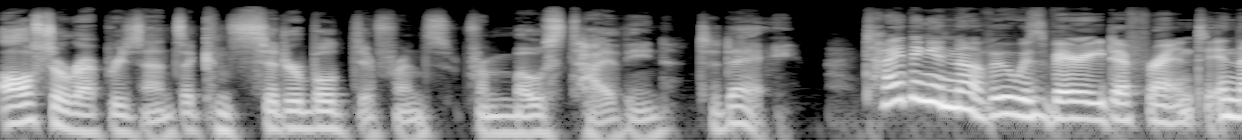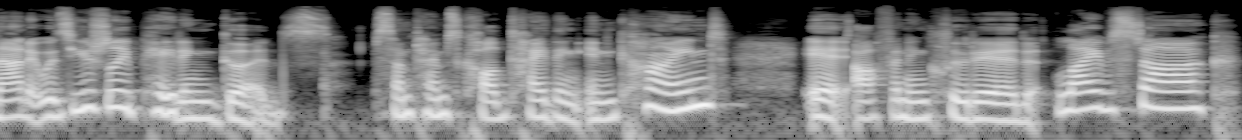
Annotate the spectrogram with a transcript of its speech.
also represents a considerable difference from most tithing today. Tithing in Nauvoo was very different in that it was usually paid in goods, sometimes called tithing in kind. It often included livestock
